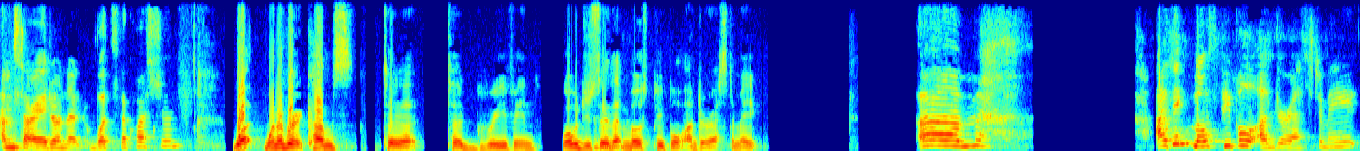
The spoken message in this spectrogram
I'm sorry, I don't know. What's the question? What, whenever it comes to to grieving, what would you say mm-hmm. that most people underestimate? Um, I think most people underestimate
